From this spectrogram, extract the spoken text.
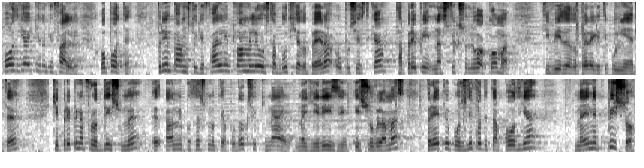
πόδια και το κεφάλι. Οπότε, πριν πάμε στο κεφάλι, πάμε λίγο στα μπούτια εδώ πέρα, όπου ουσιαστικά θα πρέπει να σφίξω λίγο ακόμα τη βίδα εδώ πέρα γιατί κουνιέται και πρέπει να φροντίσουμε, ε, αν υποθέσουμε ότι από εδώ ξεκινάει να γυρίζει η σούβλα μας, πρέπει οπωσδήποτε τα πόδια να είναι πίσω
